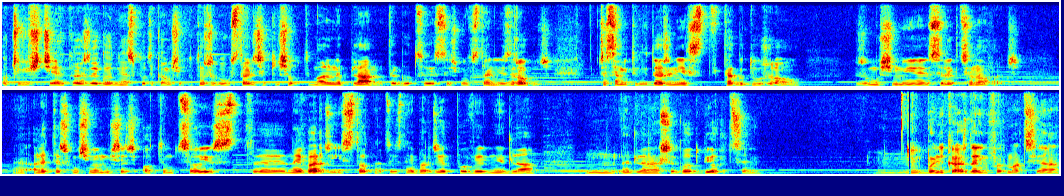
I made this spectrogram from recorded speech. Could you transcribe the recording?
Oczywiście każdego dnia spotykam się po to, żeby ustalić jakiś optymalny plan tego, co jesteśmy w stanie zrobić. Czasami tych wydarzeń jest tak dużo, że musimy je selekcjonować, ale też musimy myśleć o tym, co jest e, najbardziej istotne, co jest najbardziej odpowiednie dla, mm, dla naszego odbiorcy, Mm, bo nie każda informacja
